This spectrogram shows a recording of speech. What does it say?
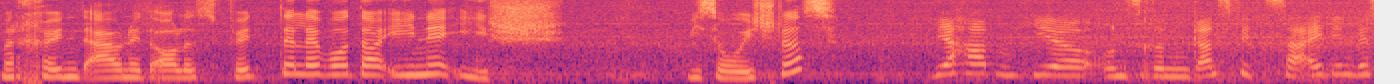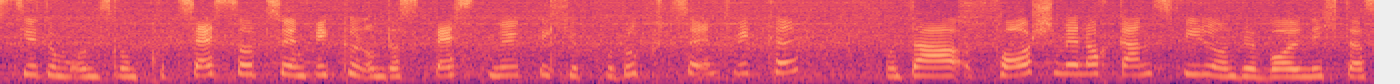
wir können auch nicht alles fütteln, was da rein ist. Wieso ist das? Wir haben hier unseren ganz viel Zeit investiert, um unseren Prozessor zu entwickeln, um das bestmögliche Produkt zu entwickeln. Und da forschen wir noch ganz viel und wir wollen nicht, dass,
